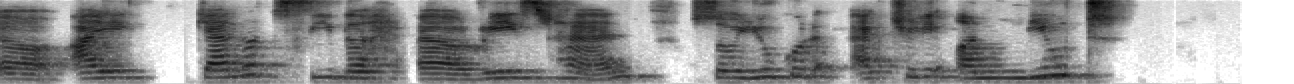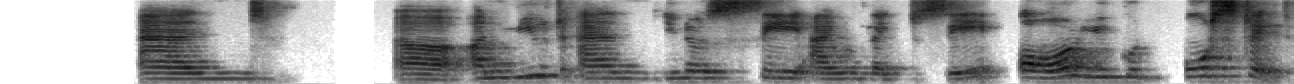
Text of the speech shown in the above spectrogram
Uh, I cannot see the uh, raised hand, so you could actually unmute and uh, unmute and you know say I would like to say, or you could post it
